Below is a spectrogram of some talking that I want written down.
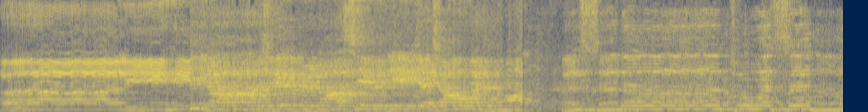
آله. يا جيب ناصي بديك والسلام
